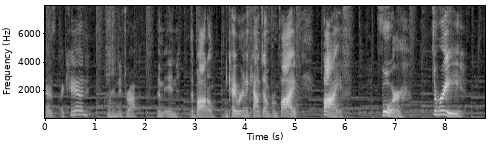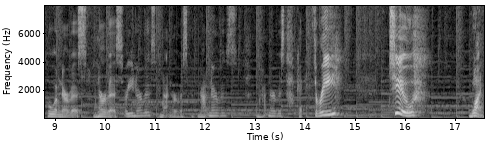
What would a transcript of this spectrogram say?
as I can. We're gonna drop them in the bottle. Okay, we're gonna count down from five. Five, four, three. Who I'm nervous. I'm nervous. Are you nervous? I'm not nervous. I'm not nervous. I'm not nervous. Okay, three, two, one.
